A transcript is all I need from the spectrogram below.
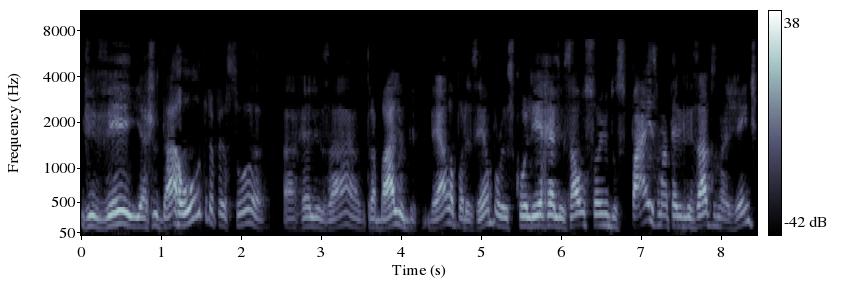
viver e ajudar outra pessoa a realizar o trabalho dela, por exemplo, ou escolher realizar o sonho dos pais materializados na gente,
